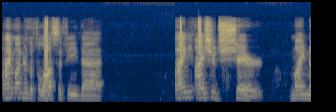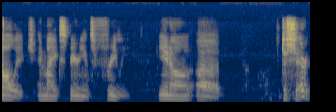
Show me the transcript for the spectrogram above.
I'm under the philosophy that I I should share my knowledge and my experience freely. You know, uh, just share it.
